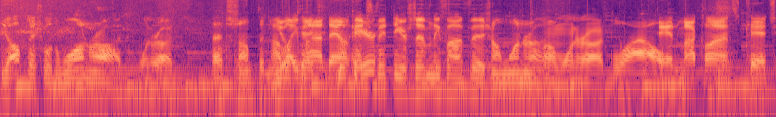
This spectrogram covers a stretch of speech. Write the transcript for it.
Y'all fish with one rod. One rod That's something. I You'll lay catch, mine down you'll catch 50 or 75 fish on one rod. on one rod, wow. and my clients catch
